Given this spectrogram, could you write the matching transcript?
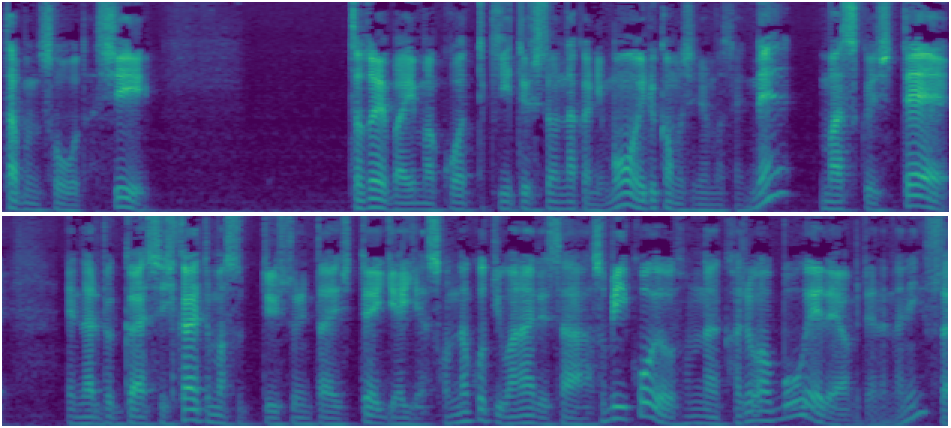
多分そうだし、例えば今こうやって聞いてる人の中にもいるかもしれませんね。マスクして、えなるべく外出控えてますっていう人に対して、いやいや、そんなこと言わないでさ、遊び行こうよ、そんな過剰は防衛だよ、みたいな。何？そ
